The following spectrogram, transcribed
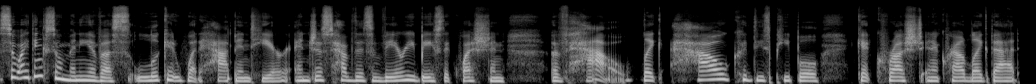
So I think so many of us look at what happened here and just have this very basic question of how. Like, how could these people get crushed in a crowd like that?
